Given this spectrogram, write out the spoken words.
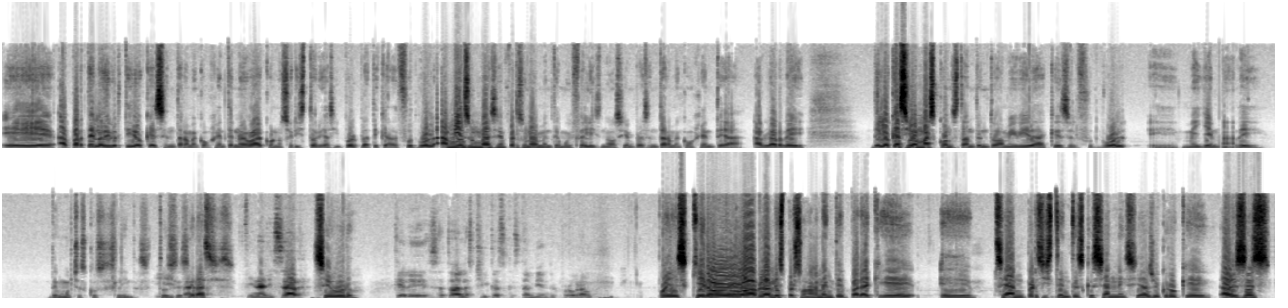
Eh, aparte de lo divertido que es sentarme con gente nueva, a conocer historias y poder platicar de fútbol, a mí eso me hace personalmente muy feliz, ¿no? Siempre sentarme con gente a hablar de, de lo que ha sido más constante en toda mi vida, que es el fútbol, eh, me llena de, de muchas cosas lindas. Y Entonces, para gracias. Finalizar. Seguro. ¿Qué le dices a todas las chicas que están viendo el programa? Pues quiero hablarles personalmente para que eh, sean persistentes, que sean necias. Yo creo que a veces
